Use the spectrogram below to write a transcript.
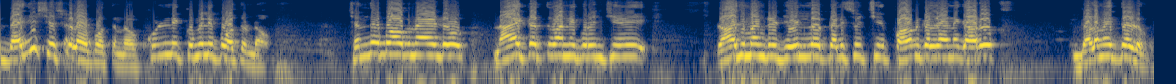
డైజెస్ట్ చేసుకోలేకపోతుండవు కుళ్ళి కుమిలిపోతుండవు. చంద్రబాబు నాయుడు నాయకత్వాన్ని గురించి రాజమండ్రి జైల్లో కలిసి వచ్చి పవన్ కళ్యాణ్ గారు గళమెత్తాడు.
